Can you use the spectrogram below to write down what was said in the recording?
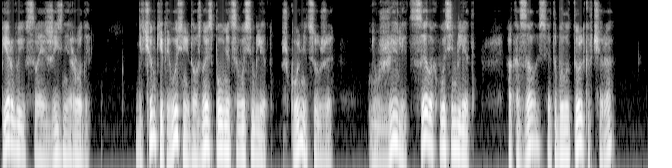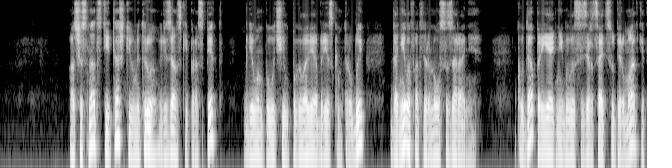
первые в своей жизни роды. Девчонке этой осенью должно исполниться восемь лет. Школьница уже. Неужели целых восемь лет? Оказалось, это было только вчера. От шестнадцатиэтажки у метро Рязанский проспект, где он получил по голове обрезком трубы, Данилов отвернулся заранее. Куда приятнее было созерцать супермаркет,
